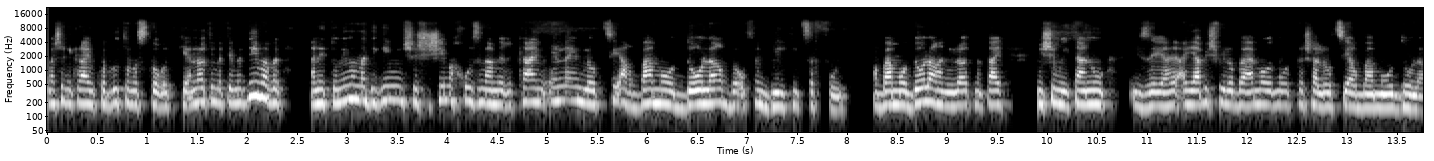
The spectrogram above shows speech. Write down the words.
מה שנקרא הם יקבלו את המשכורת. כי אני לא יודעת אם אתם יודעים, אבל הנתונים המדאיגים הם ש-60% מהאמריקאים אין להם להוציא 400 דולר באופן בלתי צפוי. 400 דולר, אני לא יודעת מתי מישהו מאיתנו, זה היה בשבילו בעיה מאוד מאוד קשה להוציא 400 דולר.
